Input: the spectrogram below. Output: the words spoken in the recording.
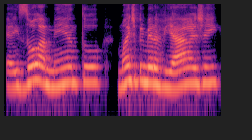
é, isolamento, mãe de primeira viagem,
